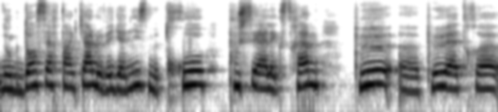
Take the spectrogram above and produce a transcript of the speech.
Donc dans certains cas, le véganisme trop poussé à l'extrême peut, euh, peut être euh,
